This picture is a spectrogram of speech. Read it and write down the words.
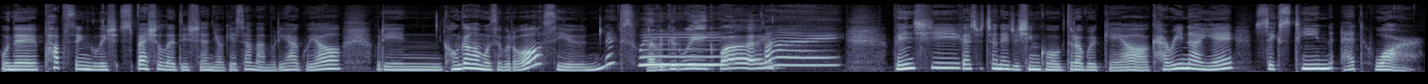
오늘 Pops English Special Edition 여기서 마무리하고요. 우린 건강한 모습으로 see you next week. Have a good week. Bye. Bye. 벤 씨가 추천해 주신 곡 들어볼게요. 카리나의 16 at War.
